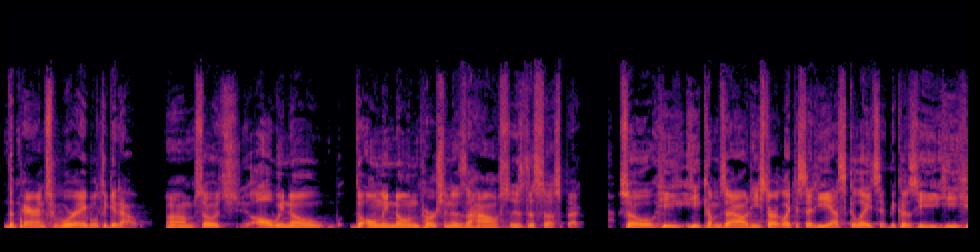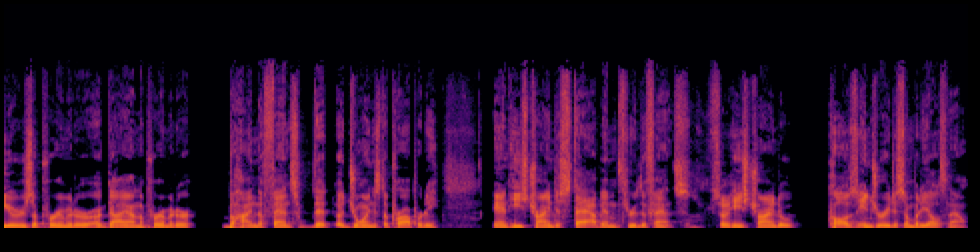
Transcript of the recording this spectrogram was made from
The parents were able to get out. Um, so it's all we know. The only known person in the house is the suspect. So he he comes out. He start like I said. He escalates it because he he hears a perimeter, a guy on the perimeter behind the fence that adjoins the property, and he's trying to stab him through the fence. So he's trying to cause injury to somebody else now.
